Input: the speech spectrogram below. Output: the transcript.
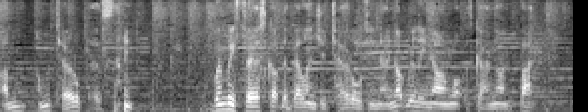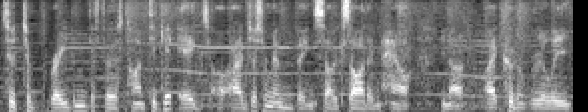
I'm, I'm a turtle person. when we first got the Bellinger turtles, you know, not really knowing what was going on, but to, to breed them the first time, to get eggs, I, I just remember being so excited and how, you know, I couldn't really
